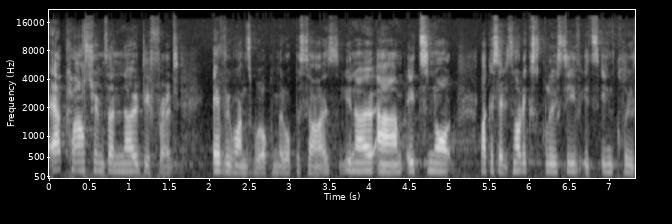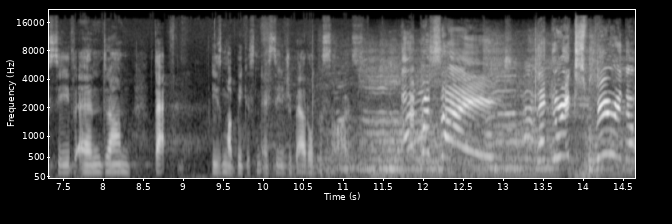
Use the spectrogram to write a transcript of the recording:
our classrooms are no different. Everyone's welcome at Opposize. You know, um, it's not, like I said, it's not exclusive, it's inclusive, and um, that is my biggest message about Opposize. Opposize! The Greek spirit of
